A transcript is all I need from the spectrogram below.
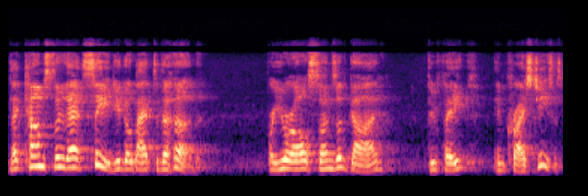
that comes through that seed? You go back to the hub. For you are all sons of God through faith in Christ Jesus.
